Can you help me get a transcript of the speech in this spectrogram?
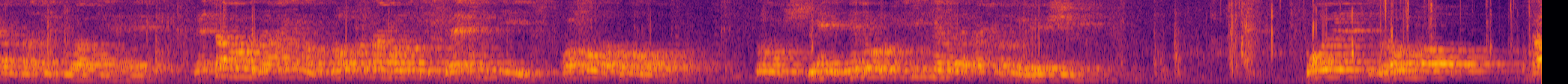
tam tá situácia je. Veď tam bolo ďaleko, koľko tam bolo tých stretnutí okolo toho. To už ne, nebolo mysliteľné takto to riešiť. Povedz rovno, sa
